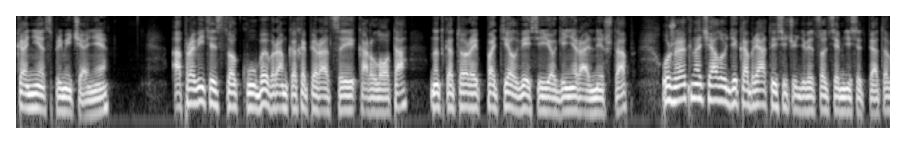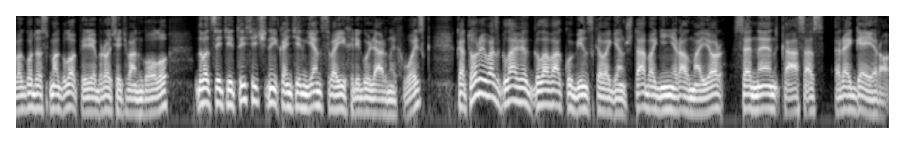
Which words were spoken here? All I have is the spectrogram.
конец примечания. А правительство Кубы в рамках операции «Карлота», над которой потел весь ее генеральный штаб, уже к началу декабря 1975 года смогло перебросить в Анголу 20-тысячный контингент своих регулярных войск, который возглавил глава кубинского генштаба генерал-майор Сенен Касас Регейро.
